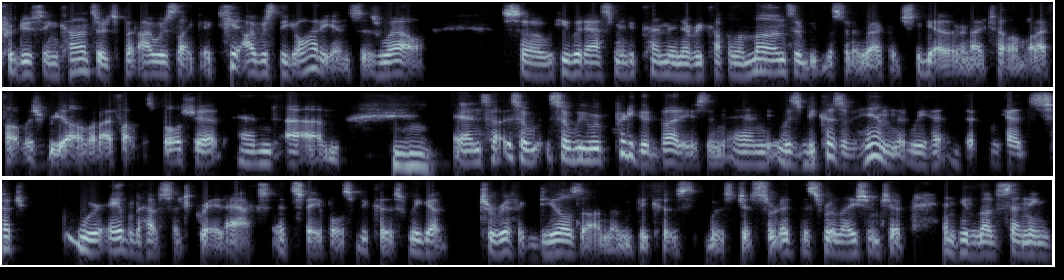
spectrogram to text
producing concerts, but I was like a kid, I was the audience as well. So he would ask me to come in every couple of months and we'd listen to records together and I tell him what I thought was real, and what I thought was bullshit. And, um, mm-hmm. and so, so, so we were pretty good buddies. And, and it was because of him that we had, that we had such, we were able to have such great acts at Staples because we got terrific deals on them because it was just sort of this relationship. And he loved sending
